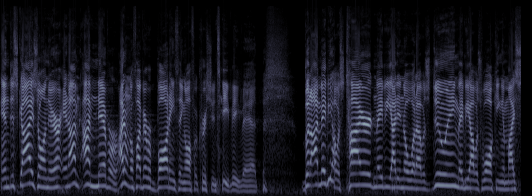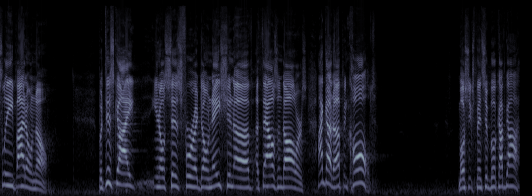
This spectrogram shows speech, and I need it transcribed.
And this guy's on there, and I'm, I'm never, I don't know if I've ever bought anything off of Christian TV, man. But I, maybe I was tired. Maybe I didn't know what I was doing. Maybe I was walking in my sleep. I don't know. But this guy, you know, says for a donation of a $1,000. I got up and called. Most expensive book I've got.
